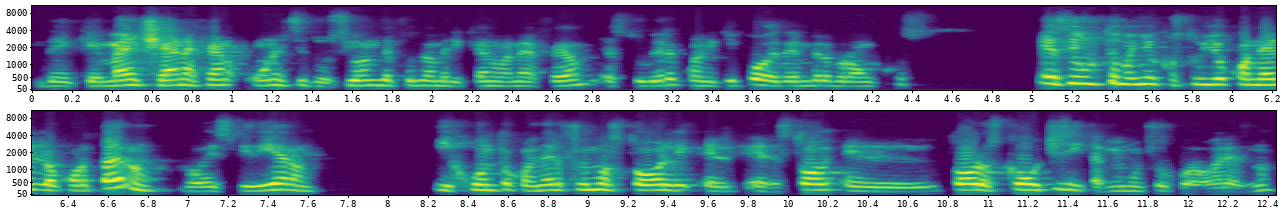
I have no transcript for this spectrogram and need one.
de que Mike Shanahan, una institución de fútbol americano NFL, estuviera con el equipo de Denver Broncos, ese último año que estuve con él lo cortaron, lo despidieron. Y junto con él fuimos todos los coaches y también muchos jugadores, ¿no?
